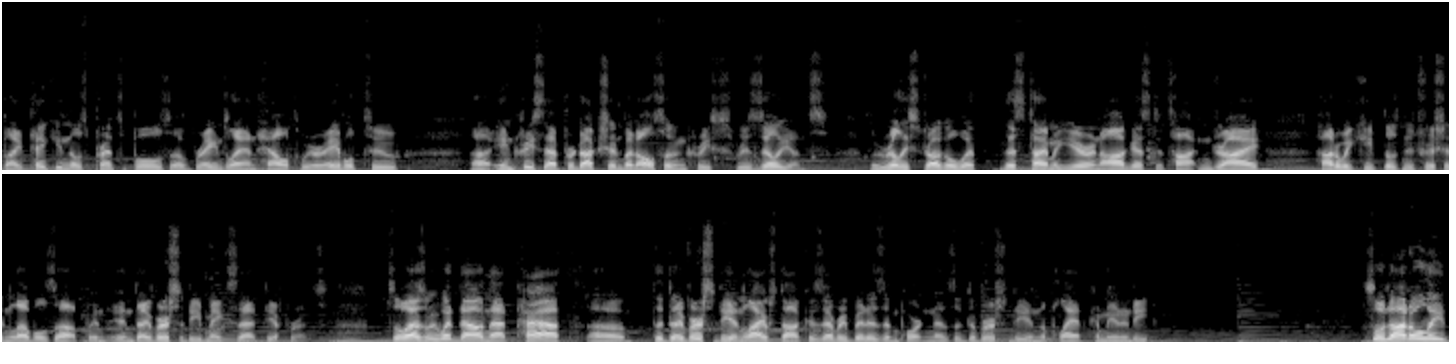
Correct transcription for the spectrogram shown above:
by taking those principles of rangeland health, we were able to uh, increase that production, but also increase resilience. We really struggle with this time of year in August, it's hot and dry. How do we keep those nutrition levels up? And, and diversity makes that difference. So as we went down that path, uh, the diversity in livestock is every bit as important as the diversity in the plant community. So not only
